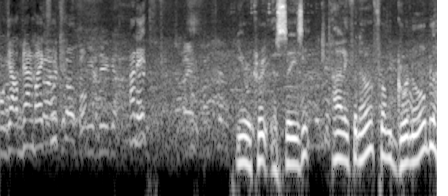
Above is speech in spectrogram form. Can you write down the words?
On garde bien le break foot. Allez. New recruit this season, Halaifonua from Grenoble.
